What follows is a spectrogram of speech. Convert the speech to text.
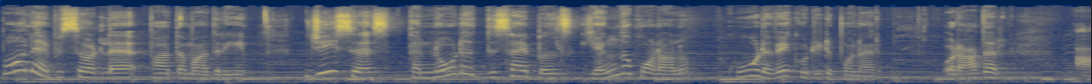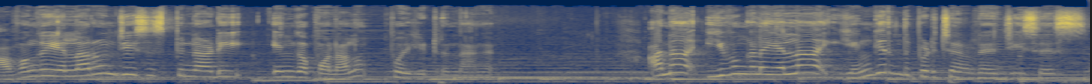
போன எபிசோடில் பார்த்த மாதிரி ஜீசஸ் தன்னோட டிசைபிள்ஸ் எங்கே போனாலும் கூடவே கூட்டிகிட்டு போனார். ஒரு அதர் அவங்க எல்லாரும் ஜீசஸ் பின்னாடி எங்கே போனாலும் போய்கிட்டு இருந்தாங்க. ஆனால் இவங்களையெல்லாம் எங்கேருந்து பிடிச்சாரு ஜீசஸ்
